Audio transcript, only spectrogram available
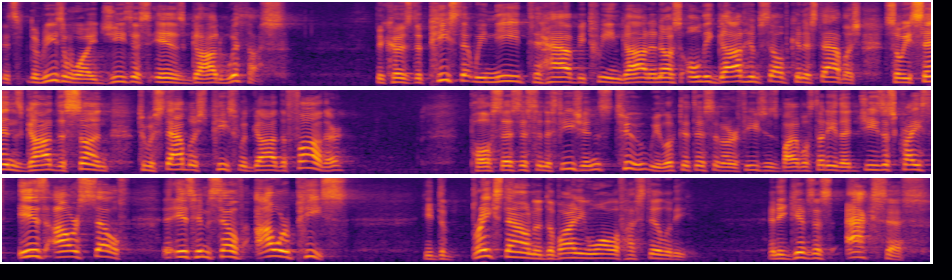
It's the reason why Jesus is God with us. Because the peace that we need to have between God and us, only God Himself can establish. So He sends God the Son to establish peace with God the Father. Paul says this in Ephesians 2. We looked at this in our Ephesians Bible study that Jesus Christ is our self, is Himself our peace. He breaks down the dividing wall of hostility and He gives us access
